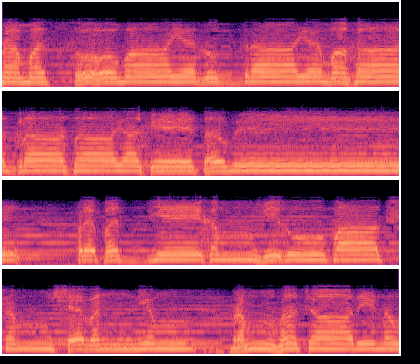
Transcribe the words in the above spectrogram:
नमः सोमाय रुद्राय महाग्रासाय हेतवे। प्रपद्येऽहम् विरूपाक्षम् शरण्यम् ब्रह्मचारिणौ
